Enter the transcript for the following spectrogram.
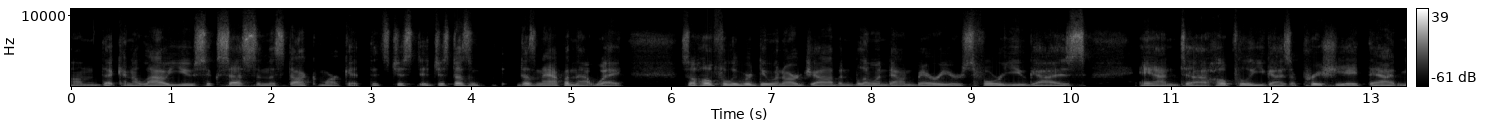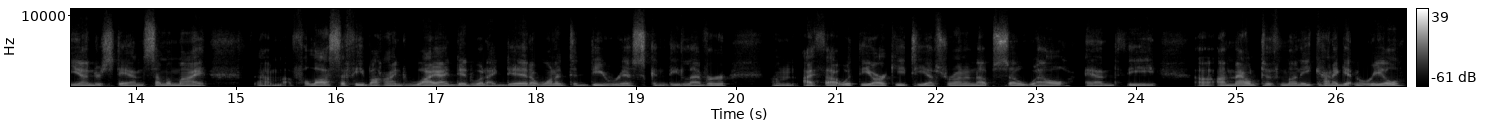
um, that can allow you success in the stock market. It's just it just doesn't doesn't happen that way. So hopefully we're doing our job and blowing down barriers for you guys, and uh, hopefully you guys appreciate that and you understand some of my um, philosophy behind why I did what I did. I wanted to de-risk and de-lever. Um, I thought with the ARK ETFs running up so well and the uh, amount of money kind of getting real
